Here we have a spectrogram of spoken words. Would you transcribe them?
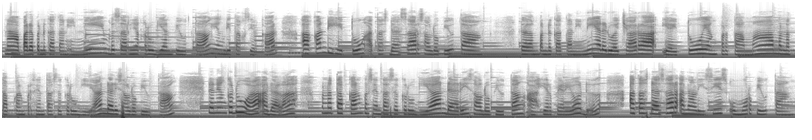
Nah, pada pendekatan ini, besarnya kerugian piutang yang ditaksirkan akan dihitung atas dasar saldo piutang. Dalam pendekatan ini ada dua cara, yaitu yang pertama menetapkan persentase kerugian dari saldo piutang, dan yang kedua adalah menetapkan persentase kerugian dari saldo piutang akhir periode atas dasar analisis umur piutang.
